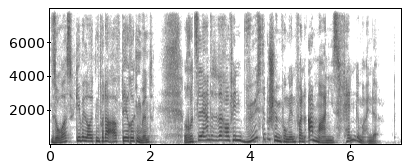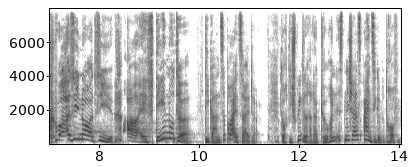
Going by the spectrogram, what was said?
Sowas gebe Leuten von der AfD Rückenwind. Rützel erntete daraufhin wüste Beschimpfungen von Armanis Fangemeinde. Quasi Nazi, AfD-Nutte, die ganze Breitseite. Doch die Spiegelredakteurin ist nicht als einzige betroffen.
